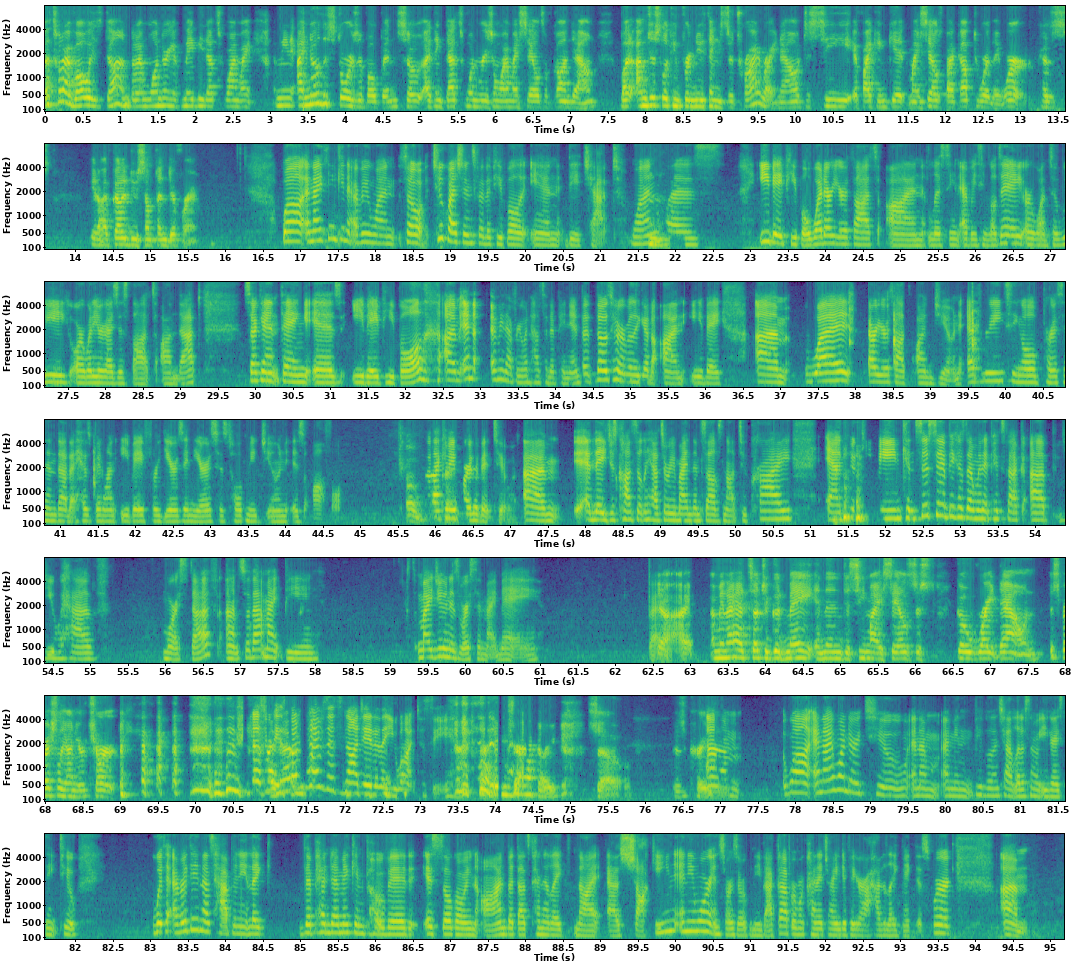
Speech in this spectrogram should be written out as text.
that's what I've always done, but I'm wondering if maybe that's why my I mean, I know the stores have opened, so I think that's one reason why my sales have gone down, but I'm just looking for new things to try right now to see if I can get my sales back up to where they were cuz you know, I've got to do something different. Well, and I think in everyone, so two questions for the people in the chat. One mm-hmm. was eBay people, what are your thoughts on listing every single day or once a week? Or what are your guys' thoughts on that? Second thing is eBay people. Um, and I mean, everyone has an opinion, but those who are really good on eBay, um, what are your thoughts on June? Every single person that has been on eBay for years and years has told me June is awful. Oh, so that okay. can be part of it too. Um, and they just constantly have to remind themselves not to cry and to keep being consistent because then when it picks back up, you have more stuff. Um, so that might be my June is worse than my May. But yeah, I I mean I had such a good May and then to see my sales just go right down, especially on your chart. That's right. Sometimes it's not data that you want to see. exactly. So it's crazy. Um, well, and I wonder too, and I'm I mean, people in chat, let us know what you guys think too. With everything that's happening, like the pandemic and COVID is still going on, but that's kind of like not as shocking anymore. And stores are opening back up, and we're kind of trying to figure out how to like make this work. Um,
